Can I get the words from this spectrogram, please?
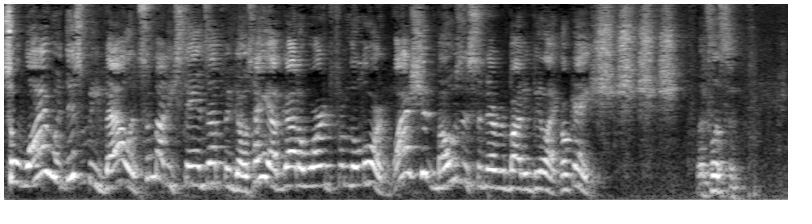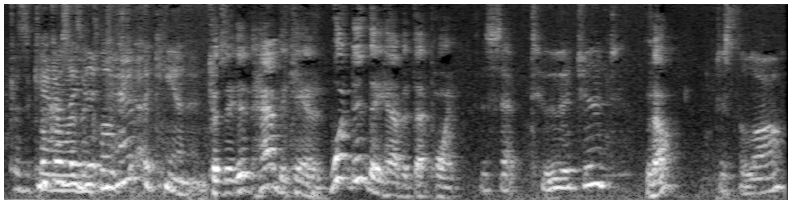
So why would this be valid? Somebody stands up and goes, "Hey, I've got a word from the Lord." Why should Moses and everybody be like, "Okay, shh, shh, shh, shh. let's listen," Because the canon Because they wasn't didn't closed have the yet. canon. because they didn't have the canon. What did they have at that point? The Septuagint, No, just the law.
